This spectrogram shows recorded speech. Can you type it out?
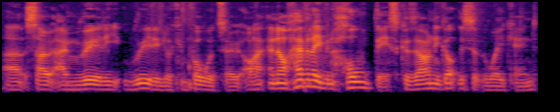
Uh, so I'm really, really looking forward to. I, and I haven't even hauled this because I only got this at the weekend.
